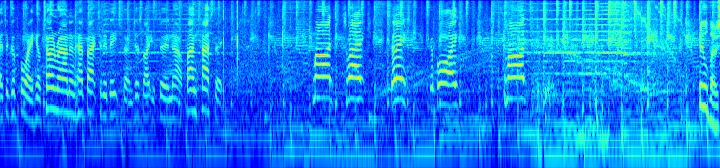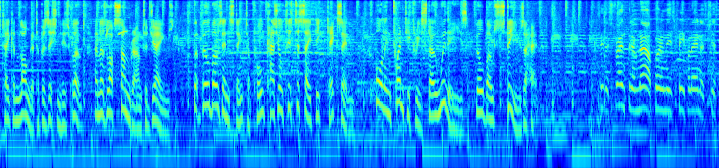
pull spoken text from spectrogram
it's a good boy. He'll turn round and head back to the beach then, just like he's doing now. Fantastic. Come on, sway. Billy, good boy. Come on. Bilbo's taken longer to position his float and has lost some ground to James. But Bilbo's instinct to pull casualties to safety kicks in. Hauling 23 stone with ease, Bilbo steams ahead. See the strength in him now, putting these people in is just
